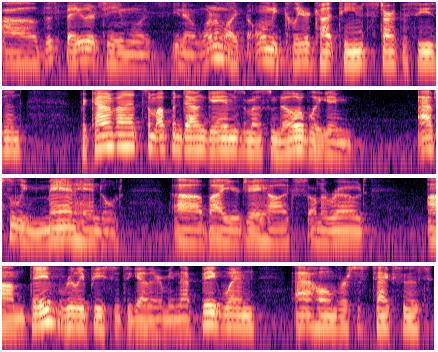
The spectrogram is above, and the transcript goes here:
uh, this Baylor team was, you know, one of like the only clear-cut teams to start the season, but kind of had some up and down games. Most notably, getting absolutely manhandled uh, by your Jayhawks on the road. Um, they've really pieced it together. I mean, that big win at home versus Texas.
